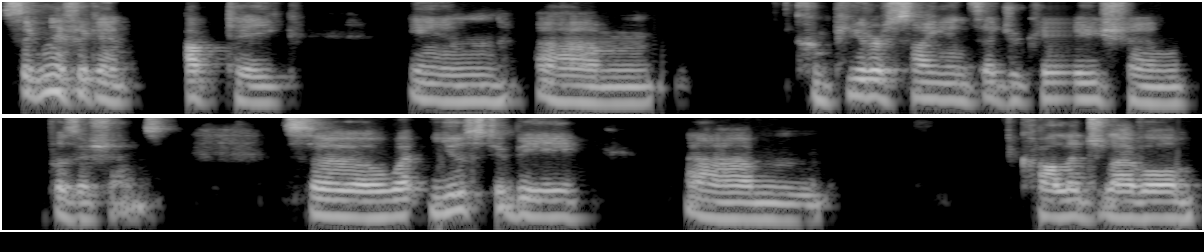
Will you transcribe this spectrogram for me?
significant uptake in um, computer science education positions. So what used to be um, college level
